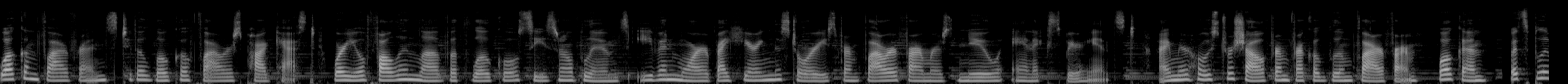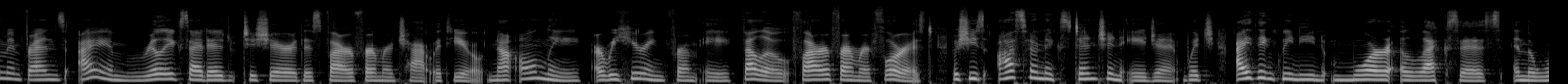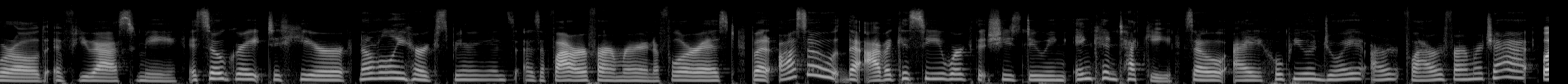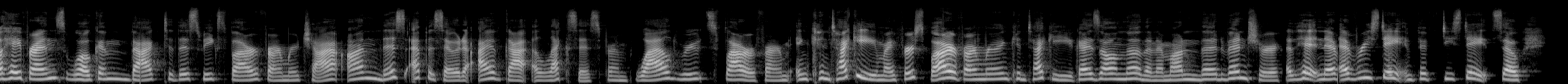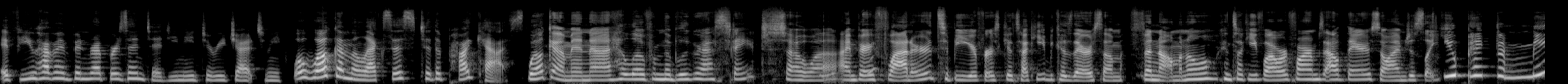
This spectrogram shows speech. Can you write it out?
Welcome, flower friends, to the Local Flowers podcast, where you'll fall in love with local seasonal blooms even more by hearing the stories from flower farmers new and experienced. I'm your host, Rochelle from Freckled Bloom Flower Farm. Welcome. What's bloomin', friends? I am really excited to share this flower farmer chat with you. Not only are we hearing from a fellow flower farmer florist, but she's also an extension agent, which I think we need more Alexis in the world, if you ask me. It's so great to hear not only her experience as a flower farmer and a florist, but also the advocacy work that she's doing in Kentucky. So I hope you enjoy our Flower Farmer Chat. Well, hey, friends, welcome back to this week's Flower Farmer Chat. On this episode, I've got Alexis from Wild Roots Flower Farm in Kentucky, my first flower farmer in Kentucky. You guys all know that I'm on the adventure of hitting every state in 50 states. So if you haven't been represented, you need to reach out to me. Well, welcome, Alexis, to the podcast. Welcome and uh, hello from the Bluegrass State. So uh, I'm very flattered to be your first Kentucky because there are some phenomenal Kentucky flower farms out there. So I'm just like, you picked me?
